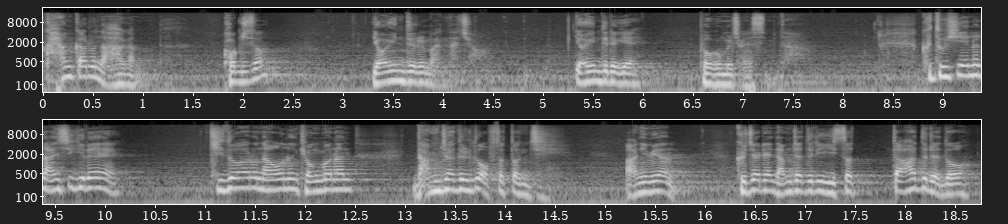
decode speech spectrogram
강가로 나아갑니다. 거기서 여인들을 만나죠. 여인들에게 복음을 전했습니다. 그 도시에는 안식일에 기도하러 나오는 경건한 남자들도 없었던지 아니면 그 자리에 남자들이 있었다 하더라도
